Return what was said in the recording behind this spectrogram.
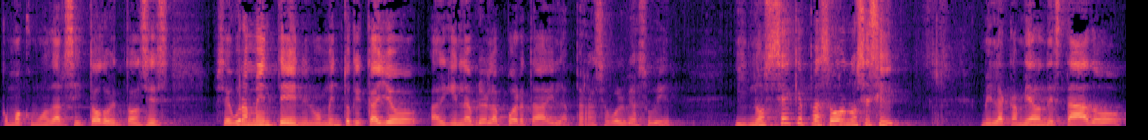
cómo acomodarse y todo. Entonces, seguramente en el momento que cayó, alguien le abrió la puerta y la perra se volvió a subir. Y no sé qué pasó, no sé si me la cambiaron de estado,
